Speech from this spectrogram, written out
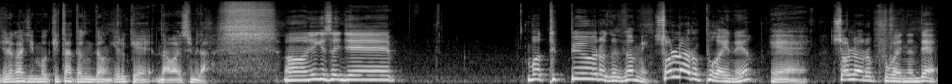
여러 가지 뭐 기타 등등 이렇게 나와 있습니다. 어, 여기서 이제 뭐 특별한 그감이 솔라 루프가 있네요. 예. 솔라 루프가 있는데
